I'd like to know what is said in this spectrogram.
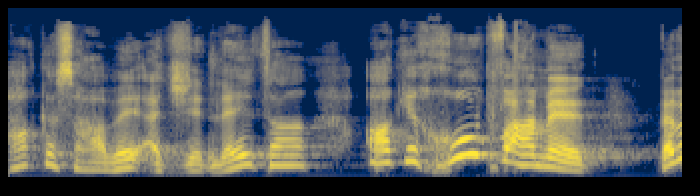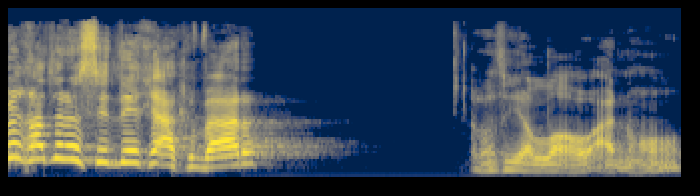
آقا صحابة اجله تا آقا خوب فهمید ببین خاطر صدیق اکبر رضی الله عنه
